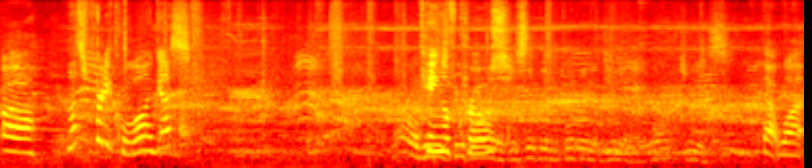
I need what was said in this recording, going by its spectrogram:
Uh, that's pretty cool, I guess. Know King of Crows. are, Just think they can put me to do that, you know? Jeez. That what?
